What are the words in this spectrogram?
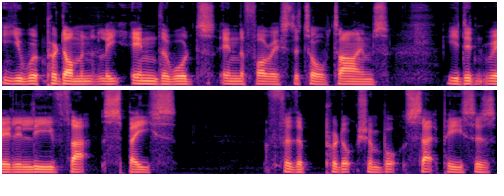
you were predominantly in the woods, in the forest at all times. You didn't really leave that space for the production, but set pieces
